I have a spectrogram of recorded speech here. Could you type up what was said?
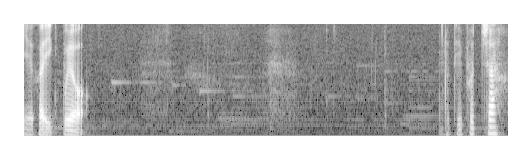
얘가 있고요. 어디 보자.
